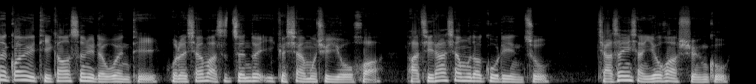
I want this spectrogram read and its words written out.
那关于提高胜率的问题，我的想法是针对一个项目去优化，把其他项目都固定住。假设你想优化选股，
